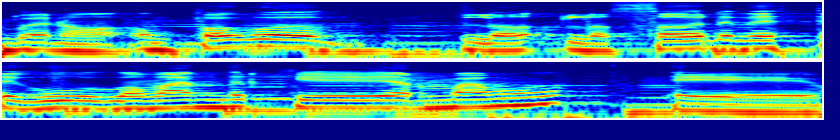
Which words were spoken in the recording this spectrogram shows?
Bueno, un poco lo- los sobres de este cubo Commander que armamos. Eh,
